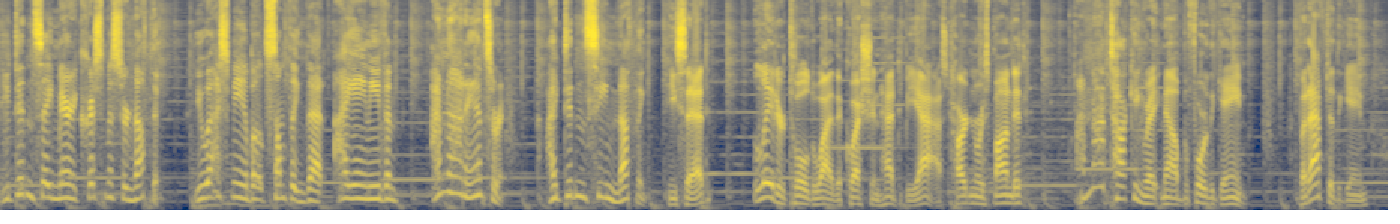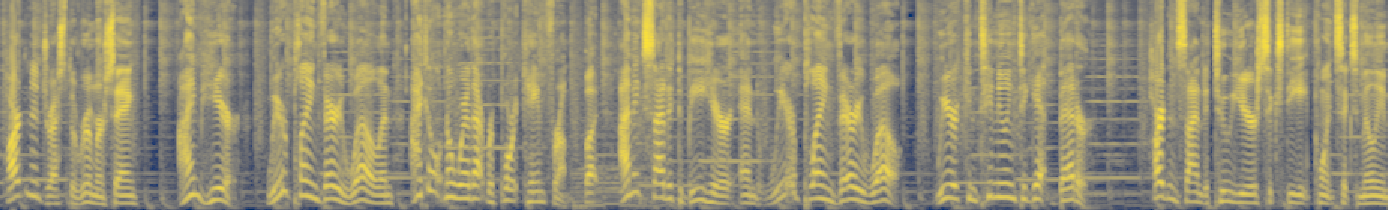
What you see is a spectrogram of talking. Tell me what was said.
You didn't say Merry Christmas or nothing. You asked me about something that I ain't even. I'm not answering. I didn't see nothing, he said. Later told why the question had to be asked, Harden responded, I'm not talking right now before the game. But after the game, Harden addressed the rumor saying, I'm here. We're playing very well, and I don't know where that report came from, but I'm excited to be here, and we're playing very well. We are continuing to get better. Harden signed a two year, $68.6 million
